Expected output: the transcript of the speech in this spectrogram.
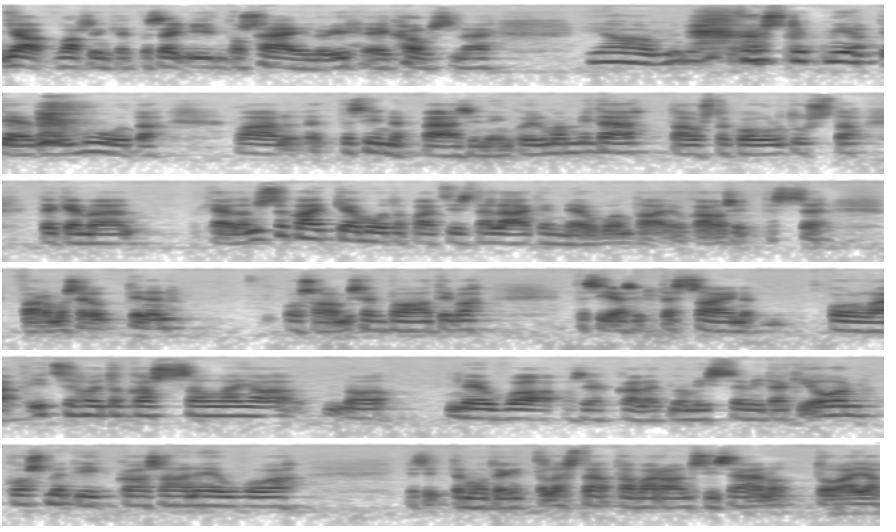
ja varsinkin, että se into säilyi, eikä ollut silleen, joo, voisi nyt miettiä jotain muuta, vaan että sinne pääsi niin kuin ilman mitään taustakoulutusta tekemään käytännössä kaikkea muuta paitsi sitä lääkeneuvontaa, joka on sitten se farmaseuttinen osaamisen vaativa. Että siellä sitten sain olla itsehoitokassalla ja no, neuvoa asiakkaille, että no missä mitäkin on. Kosmetiikkaa saa neuvoa ja sitten muutenkin tällaista tavaran sisäänottoa ja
